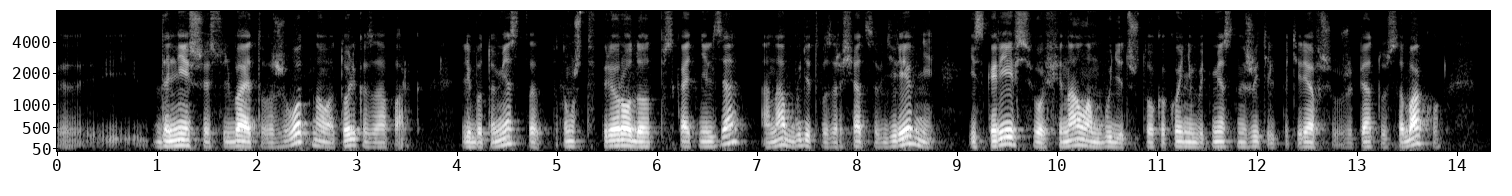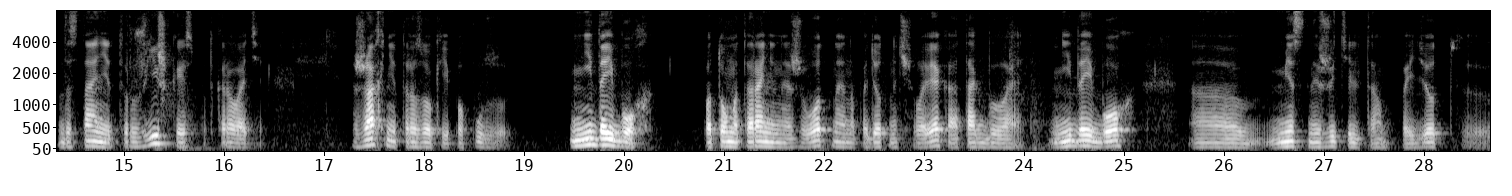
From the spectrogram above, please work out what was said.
Э, дальнейшая судьба этого животного только зоопарк. Либо то место, потому что в природу отпускать нельзя, она будет возвращаться в деревни, и скорее всего финалом будет, что какой-нибудь местный житель, потерявший уже пятую собаку, достанет ружьишко из-под кровати, жахнет разок ей по пузу. Не дай бог, потом это раненое животное нападет на человека, а так бывает. Не дай бог, местный житель там пойдет э,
